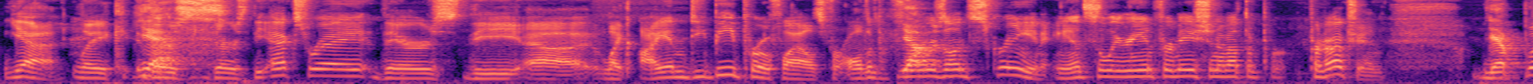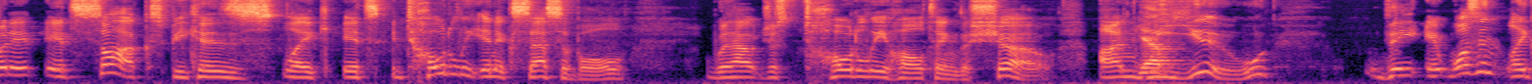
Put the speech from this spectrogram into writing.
Yeah, like Yes. there's there's the X-ray, there's the uh, like IMDb profiles for all the performers on screen, ancillary information about the pr- production. Yep. But it it sucks because like it's totally inaccessible without just totally halting the show on Yep. Wii U. They it wasn't like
